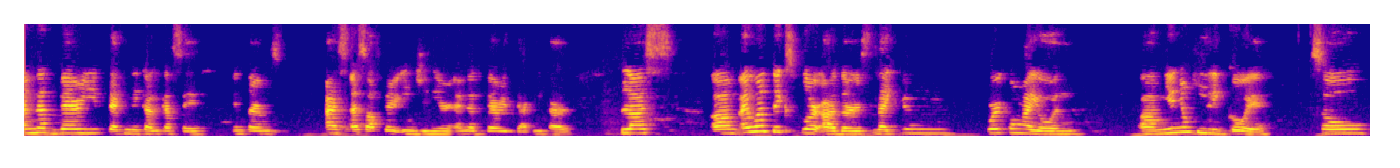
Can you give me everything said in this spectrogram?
I'm not very technical kasi in terms as a software engineer. I'm not very technical. Plus, um, I want to explore others. Like yung work ko ngayon, um, yun yung hilig ko eh. So,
